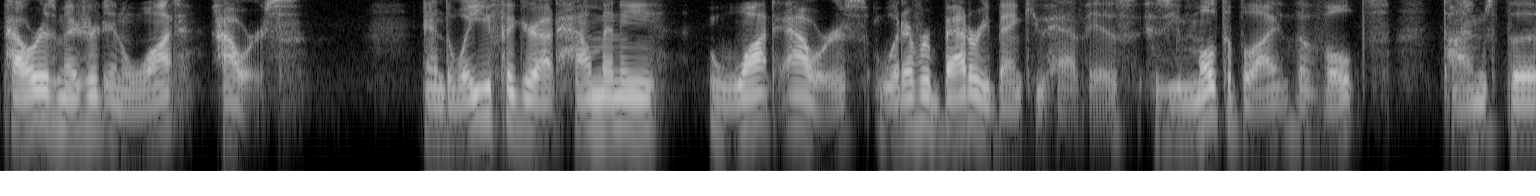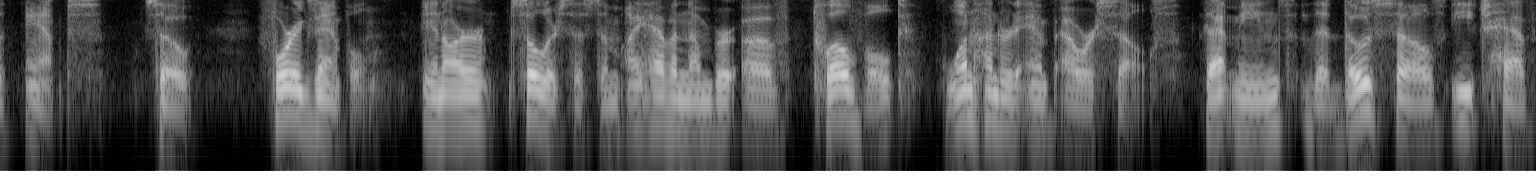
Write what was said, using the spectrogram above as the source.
Power is measured in watt hours. And the way you figure out how many watt hours, whatever battery bank you have is, is you multiply the volts times the amps. So, for example, in our solar system, I have a number of 12 volt, 100 amp hour cells. That means that those cells each have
